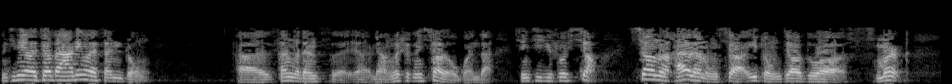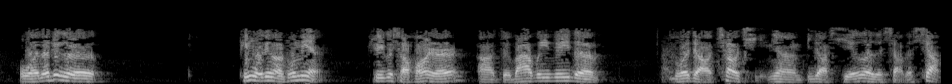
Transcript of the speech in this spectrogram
那今天要教大家另外三种呃三个单词，呃两个是跟笑有关的。先继续说笑，笑呢还有两种笑，一种叫做 smirk。我的这个苹果电脑桌面是一个小黄人啊，嘴巴微微的左脚翘起，那样比较邪恶的小的笑。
